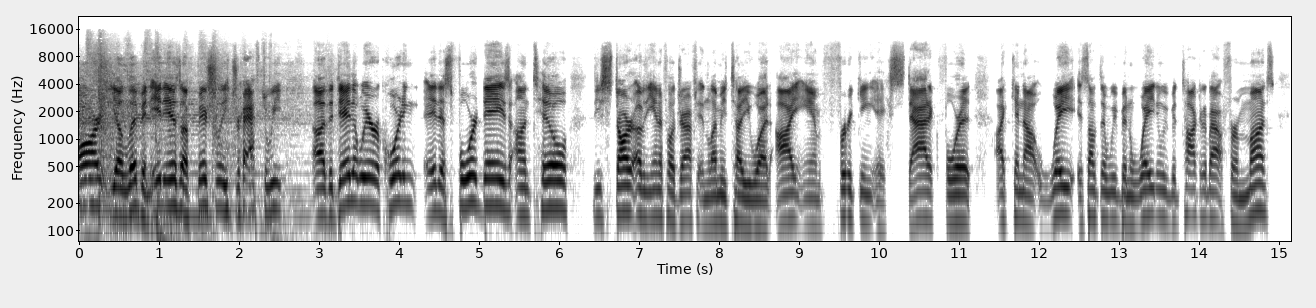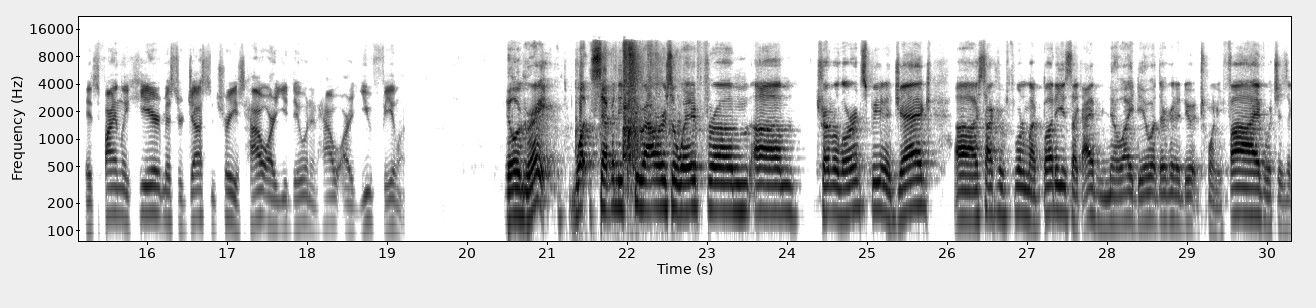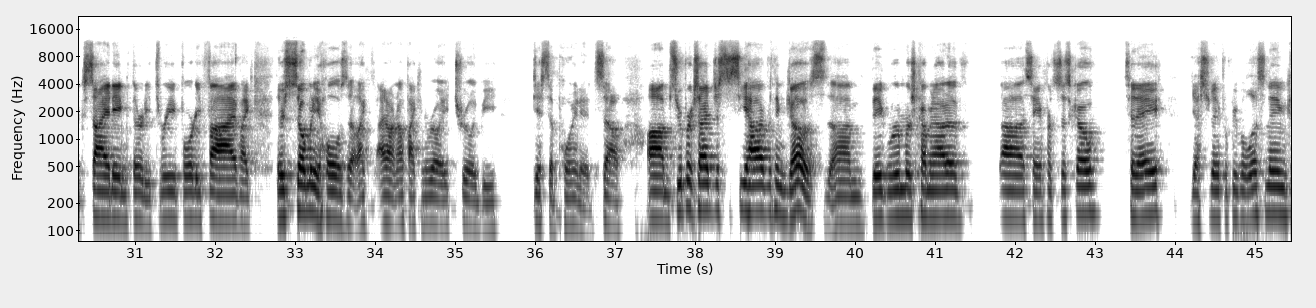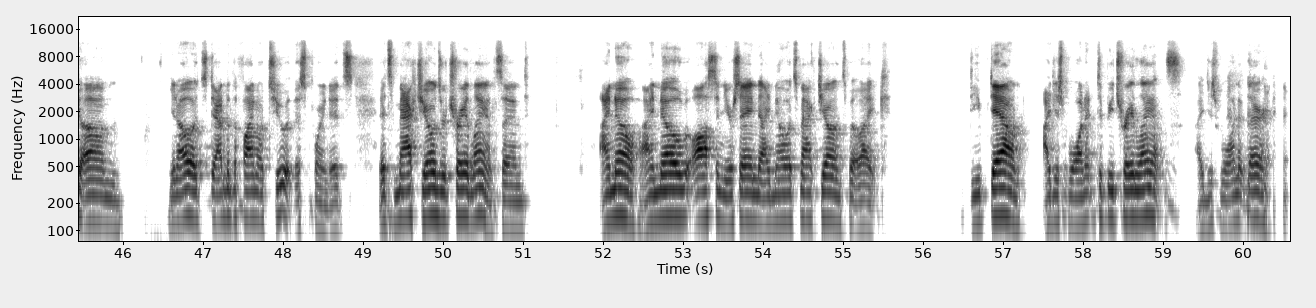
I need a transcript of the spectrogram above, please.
are you living? It is officially draft week. Uh, the day that we are recording, it is four days until the start of the NFL draft. And let me tell you what, I am freaking ecstatic for it. I cannot wait. It's something we've been waiting, we've been talking about for months. It's finally here. Mr. Justin Treese, how are you doing and how are you feeling? Feeling great. What, 72 hours away from um, Trevor Lawrence being a Jag. Uh, I was talking with one of my buddies. Like, I have no idea what they're going to do at 25, which is exciting. 33, 45. Like, there's so many holes that, like, I don't know if I can really truly be disappointed. So, um, super excited just to see how everything goes. Um, big rumors coming out of uh, San Francisco today, yesterday for people listening. Um, you know, it's down to the final two at this point. It's it's Mac Jones or Trey Lance, and I know, I know, Austin, you're saying I know it's Mac Jones, but like deep down, I just want it to be Trey Lance. I just want it there.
